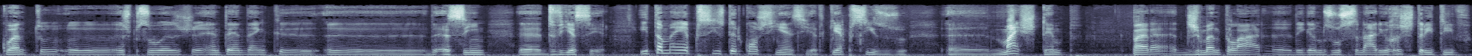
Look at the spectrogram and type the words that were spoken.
quanto uh, as pessoas entendem que uh, assim devia ser. E também é preciso ter consciência de que é preciso mais tempo para desmantelar, digamos, o cenário restritivo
